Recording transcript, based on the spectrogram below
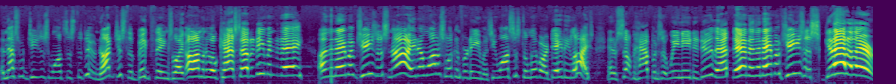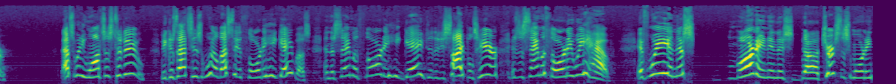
And that's what Jesus wants us to do. Not just the big things like, oh, I'm going to go cast out a demon today in the name of Jesus. No, He doesn't want us looking for demons. He wants us to live our daily lives. And if something happens that we need to do that, then in the name of Jesus, get out of there. That's what He wants us to do because that's His will. That's the authority He gave us. And the same authority He gave to the disciples here is the same authority we have. If we in this morning, in this uh, church this morning,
